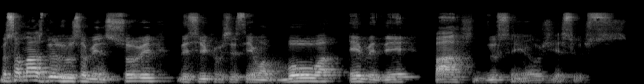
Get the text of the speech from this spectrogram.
Meus amados, Deus vos abençoe, desejo que vocês tenham uma boa EBD, paz do Senhor Jesus.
